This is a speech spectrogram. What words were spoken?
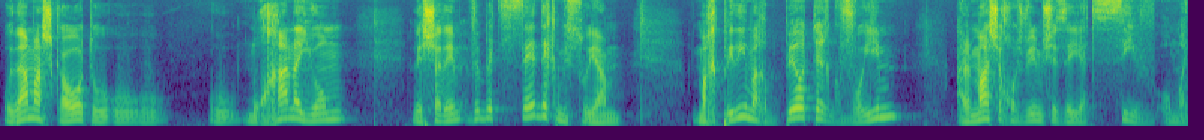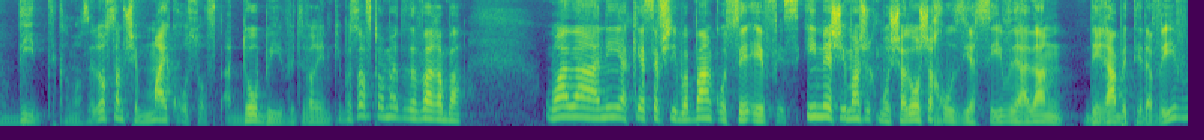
עולם ההשקעות הוא, הוא, הוא, הוא מוכן היום לשלם, ובצדק מסוים, מכפילים הרבה יותר גבוהים על מה שחושבים שזה יציב או מדיד. כלומר, זה לא סתם שמייקרוסופט, אדובי ודברים, כי בסוף אתה אומר את הדבר הבא, וואלה, אני, הכסף שלי בבנק עושה אפס. אם יש לי משהו כמו 3% יציב, להלן דירה בתל אביב,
